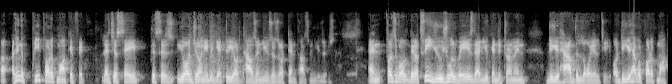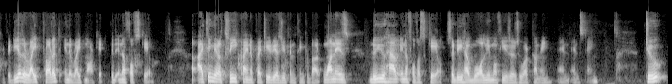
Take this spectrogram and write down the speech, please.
Uh, I think the pre product market fit, let's just say this is your journey to get to your 1,000 users or 10,000 users. And first of all, there are three usual ways that you can determine do you have the loyalty or do you have a product market fit? Do you have the right product in the right market with enough of scale? I think there are three kind of criteria you can think about. One is do you have enough of a scale? So do you have volume of users who are coming and, and staying? Two,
